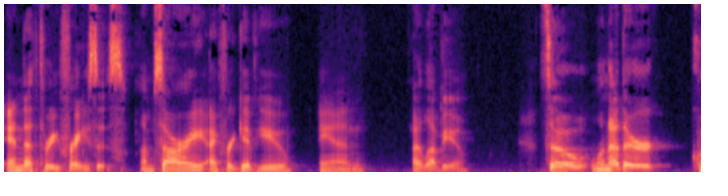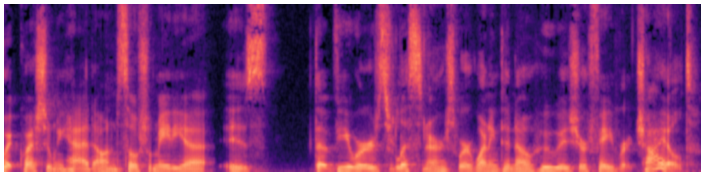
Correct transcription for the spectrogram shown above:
and the three phrases: "I'm sorry," "I forgive you," and "I love you." So, one other quick question we had on social media is the viewers, listeners were wanting to know who is your favorite child.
